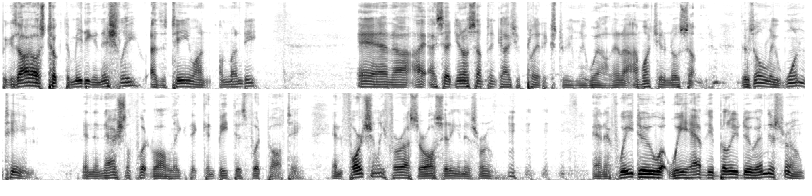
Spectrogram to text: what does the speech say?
because I always took the meeting initially as a team on, on Monday. And uh, I, I said, you know something, guys, you played extremely well. And I, I want you to know something. There's only one team in the National Football League that can beat this football team. And fortunately for us, they're all sitting in this room. and if we do what we have the ability to do in this room,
